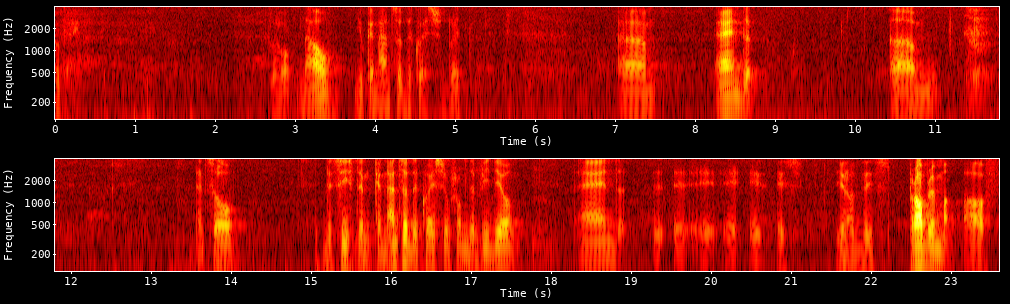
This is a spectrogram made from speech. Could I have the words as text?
Okay. So now you can answer the question, right? Um, and um, and so the system can answer the question from the video, and it's you know this problem of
